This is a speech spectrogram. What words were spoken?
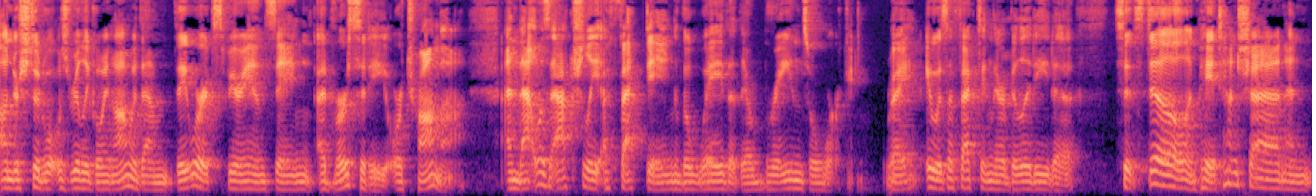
understood what was really going on with them, they were experiencing adversity or trauma, and that was actually affecting the way that their brains were working. Right? It was affecting their ability to sit still and pay attention and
